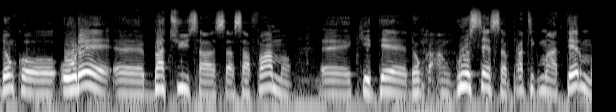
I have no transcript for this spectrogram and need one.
donc euh, euh, battu sa, sa, sa femme, euh, qui était donc en grossesse pratiquement à terme,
